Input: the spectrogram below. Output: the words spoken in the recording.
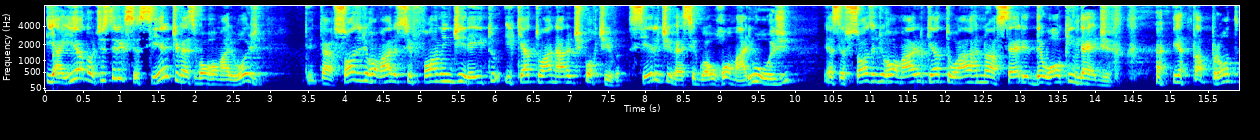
E aí a notícia teria que ser: se ele tivesse igual o Romário hoje, tá, sócio de Romário se forma em direito e quer atuar na área desportiva. Se ele tivesse igual o Romário hoje, ia ser sósia de Romário que ia atuar na série The Walking Dead. ia estar tá pronto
